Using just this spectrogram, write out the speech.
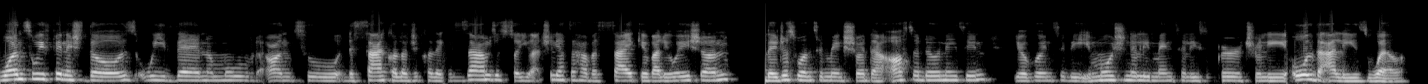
Once we finished those, we then moved on to the psychological exams. So you actually have to have a psych evaluation. They just want to make sure that after donating, you're going to be emotionally, mentally, spiritually, all the alleys well.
